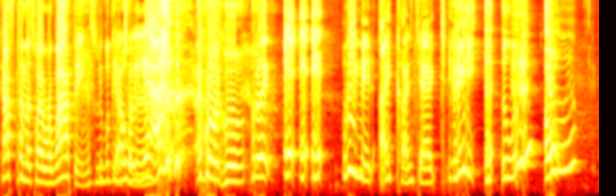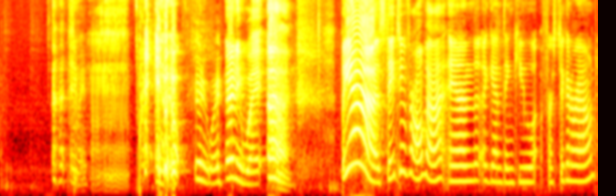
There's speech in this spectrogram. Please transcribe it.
Half the time that's why we're laughing. Is we look at oh each well, other. yeah. and we're like, huh. We're like, eh, eh, eh. we made eye contact. oh. anyway. anyway. anyway. Anyway. uh, but yeah, stay tuned for all that. And again, thank you for sticking around.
